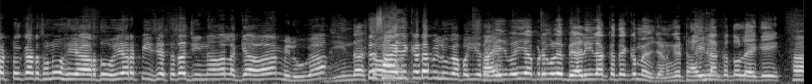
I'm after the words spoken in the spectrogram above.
ਘੱਟੋ ਘੱਟ ਤੁਹਾਨੂੰ 1000 2000 ਪੀਸ ਇੱਥੇ ਦਾ ਜੀਨਾ ਦਾ ਲੱਗਿਆ ਹੋਇਆ ਮਿਲੂਗਾ। ਜੀਨ ਦਾ ਤੇ ਸਾਈਜ਼ ਕਿਹੜਾ ਮਿਲੂਗਾ ਬਈ ਇਹਦਾ ਸਾਈਜ਼ ਬਈ ਆਪਣੇ ਕੋਲੇ 42 ਲੱਖ ਤੱਕ ਮਿਲ ਜਾਣਗੇ 28 ਲੱਖ ਤੋਂ ਲੈ ਕੇ ਹਾਂ।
